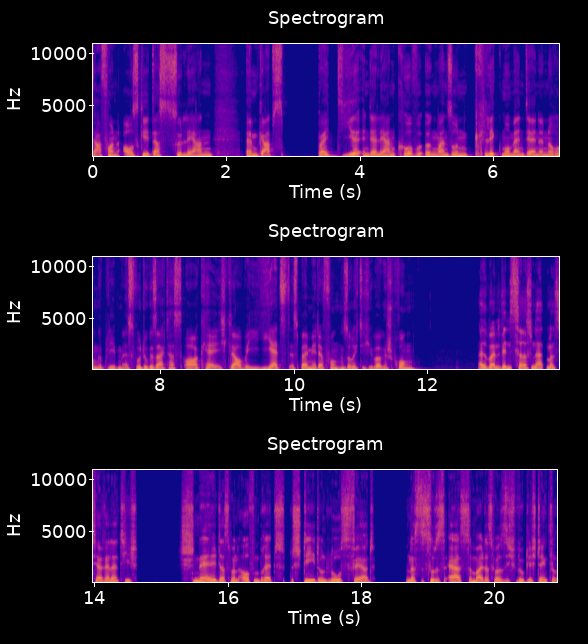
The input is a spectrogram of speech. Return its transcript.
davon ausgeht, das zu lernen, ähm, gab es bei dir in der Lernkurve irgendwann so ein Klickmoment der in Erinnerung geblieben ist, wo du gesagt hast, oh, okay, ich glaube, jetzt ist bei mir der Funken so richtig übergesprungen? Also beim Windsurfen hat man es ja relativ schnell, dass man auf dem Brett steht und losfährt. Und das ist so das erste Mal, dass man sich wirklich denkt, so,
